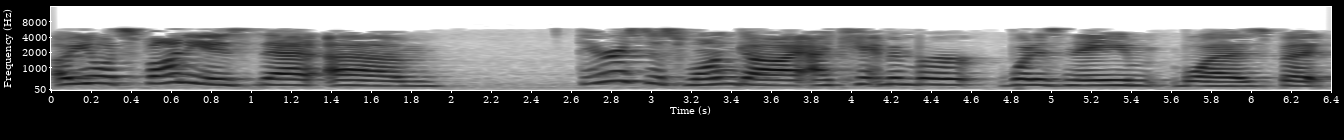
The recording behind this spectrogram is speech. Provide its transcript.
oh, you know what's funny is that, um, there is this one guy, I can't remember what his name was, but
